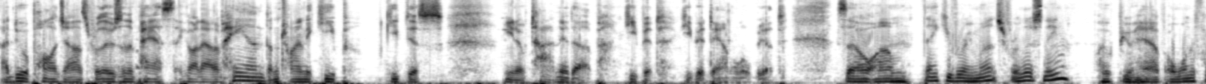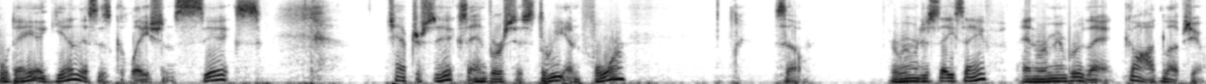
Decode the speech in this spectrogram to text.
I do apologize for those in the past that got out of hand. I'm trying to keep keep this, you know, tighten it up, keep it keep it down a little bit. So um, thank you very much for listening. Hope you have a wonderful day. Again, this is Galatians 6, chapter 6, and verses 3 and 4. So. Remember to stay safe and remember that God loves you.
